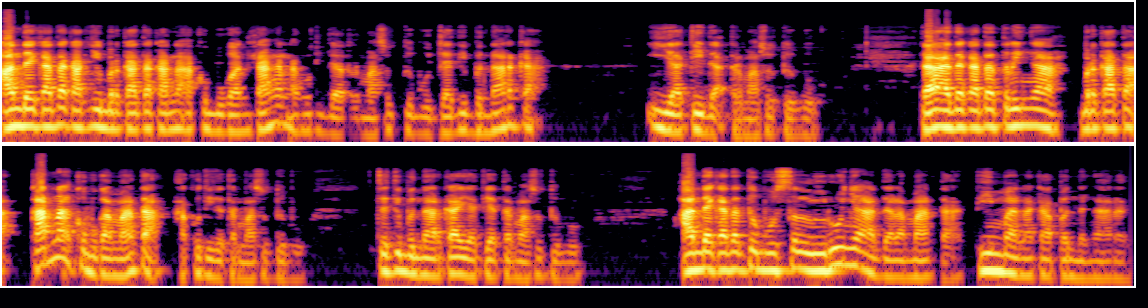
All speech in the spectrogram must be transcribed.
Andai kata kaki berkata, karena aku bukan tangan, aku tidak termasuk tubuh. Jadi benarkah? Ia tidak termasuk tubuh. Dan ada kata telinga berkata, karena aku bukan mata, aku tidak termasuk tubuh. Jadi benarkah ia tidak termasuk tubuh? Andai kata tubuh seluruhnya adalah mata, di manakah pendengaran?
